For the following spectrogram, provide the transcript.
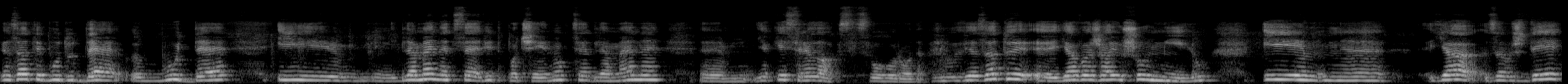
в'язати буду де, будь-де. І для мене це відпочинок, це для мене ем, якийсь релакс свого роду. В'язати е, я вважаю, що вмію. І е, я завжди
